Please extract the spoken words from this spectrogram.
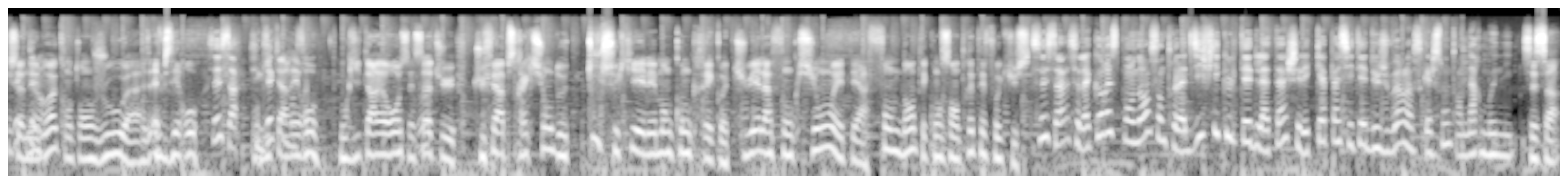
exactement. et moi quand on joue à F0 C'est ça, c'est Ou Guitar Hero. ou Guitar Hero, c'est ça, tu, tu fais abstraction de tout ce qui est élément concret. Quoi. Tu es la fonction et t'es à fond dedans, t'es concentré, t'es focus. C'est ça, c'est la correspondance entre la difficulté de la tâche et les capacités du joueur lorsqu'elles sont en harmonie. C'est ça.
